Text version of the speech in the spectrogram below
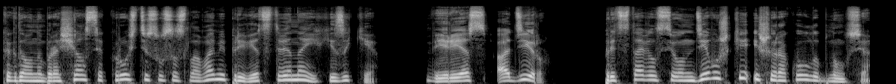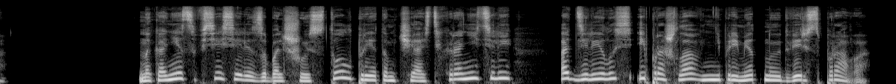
когда он обращался к Ростису со словами приветствия на их языке. «Верес Адир!» Представился он девушке и широко улыбнулся. Наконец, все сели за большой стол, при этом часть хранителей отделилась и прошла в неприметную дверь справа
